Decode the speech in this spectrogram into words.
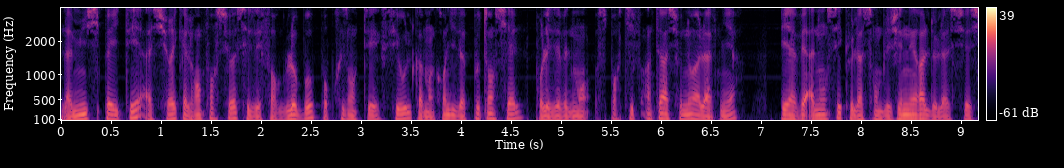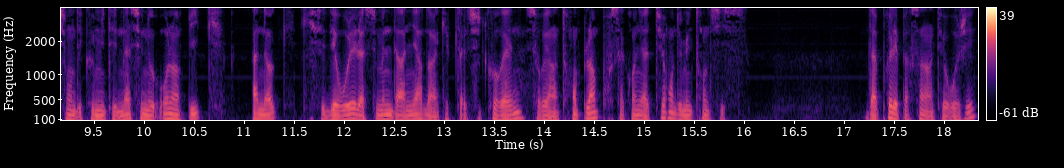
La municipalité a assuré qu'elle renforcerait ses efforts globaux pour présenter Séoul comme un candidat potentiel pour les événements sportifs internationaux à l'avenir et avait annoncé que l'Assemblée générale de l'Association des comités nationaux olympiques, ANOC, qui s'est déroulée la semaine dernière dans la capitale sud-coréenne, serait un tremplin pour sa candidature en 2036. D'après les personnes interrogées,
